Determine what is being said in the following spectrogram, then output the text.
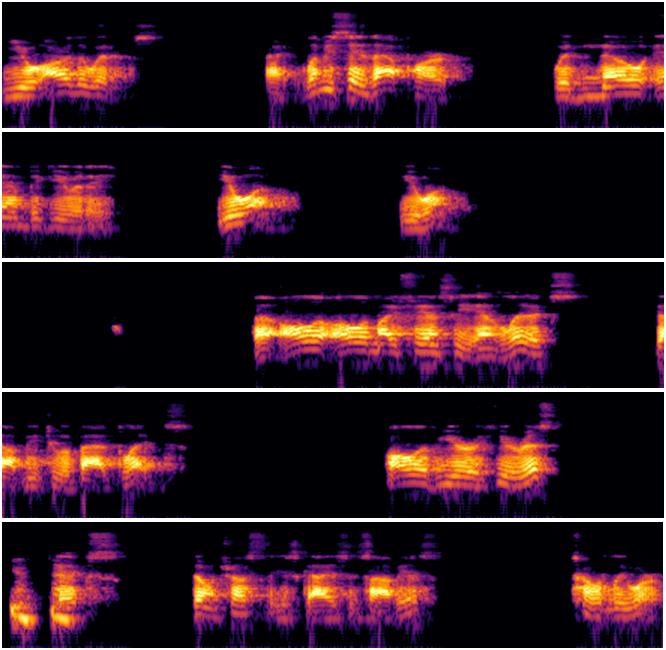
You are the winners. All right, let me say that part with no ambiguity. You won. You won. Uh, all, all of my fancy analytics got me to a bad place all of your heuristics, don't trust these guys, it's obvious, totally work.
